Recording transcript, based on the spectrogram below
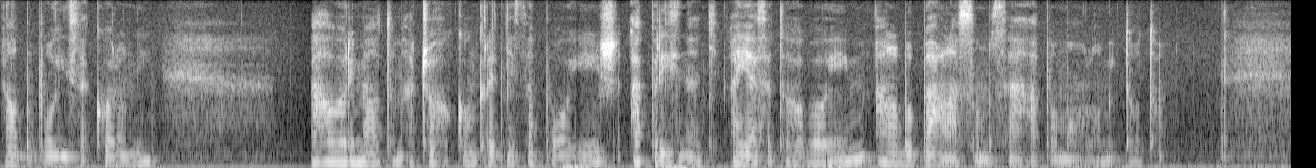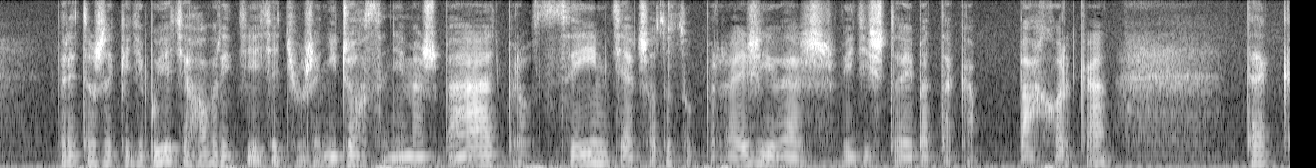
alebo bojím sa korony. A hovoríme o tom, a čoho konkrétne sa bojíš a priznať, a ja sa toho bojím, alebo bála som sa a pomohlo mi toto. Pretože keď budete hovoriť dieťaťu, že ničoho sa nemáš báť, prosím ťa, čo to tu prežívaš, vidíš, to je iba taká pachorka, tak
